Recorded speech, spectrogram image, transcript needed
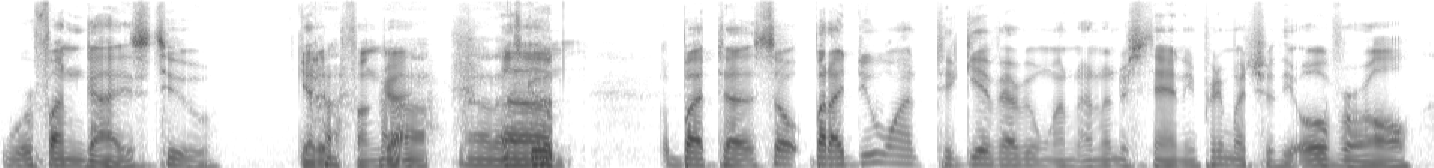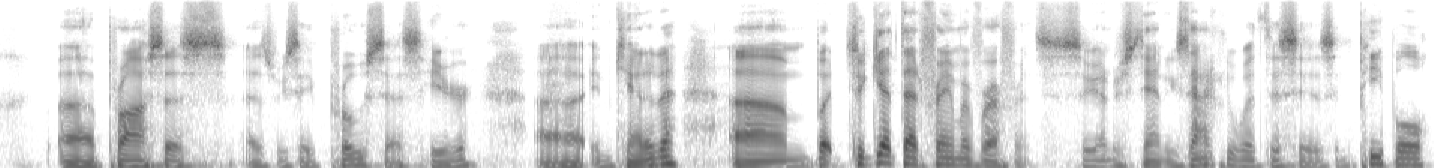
we're fun guys too. Get it, fun guy. Ah, ah, that's Um, good. But uh, so, but I do want to give everyone an understanding, pretty much of the overall uh, process, as we say, process here uh, in Canada. Um, but to get that frame of reference, so you understand exactly what this is, and people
